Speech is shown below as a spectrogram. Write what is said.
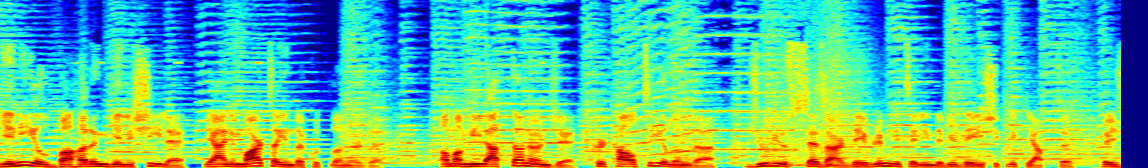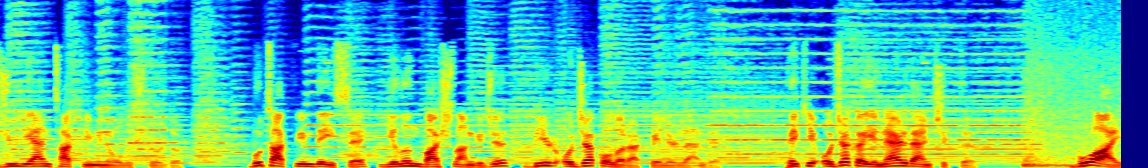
yeni yıl baharın gelişiyle yani Mart ayında kutlanırdı. Ama milattan önce 46 yılında Julius Caesar devrim niteliğinde bir değişiklik yaptı ve Julian takvimini oluşturdu. Bu takvimde ise yılın başlangıcı 1 Ocak olarak belirlendi. Peki Ocak ayı nereden çıktı? Bu ay,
